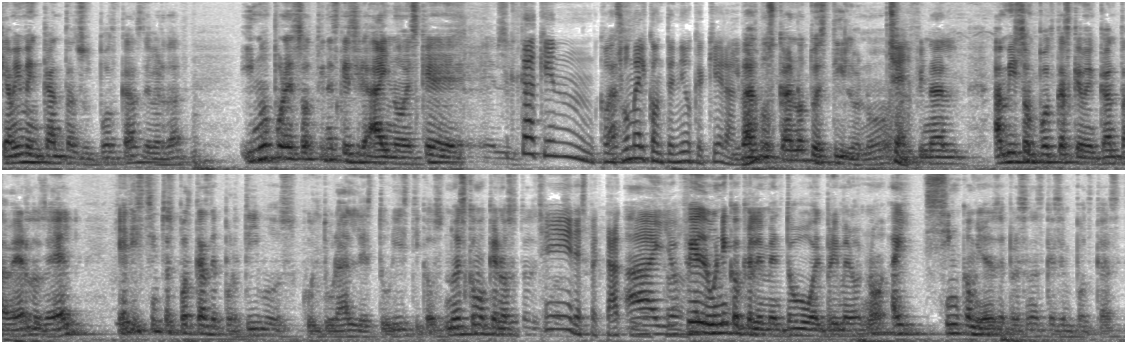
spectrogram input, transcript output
que a mí me encantan sus podcasts, de verdad. Y no por eso tienes que decir, ay, no, es que... cada quien consume el contenido que quiera. Y vas buscando tu estilo, ¿no? al final, a mí son podcasts que me encanta ver, los de él. Y hay distintos podcasts deportivos, culturales, turísticos. No es como que nosotros... sí, de espectáculos. Ay, yo fui el único que lo inventó o el primero. No, hay 5 millones de personas que hacen podcast.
